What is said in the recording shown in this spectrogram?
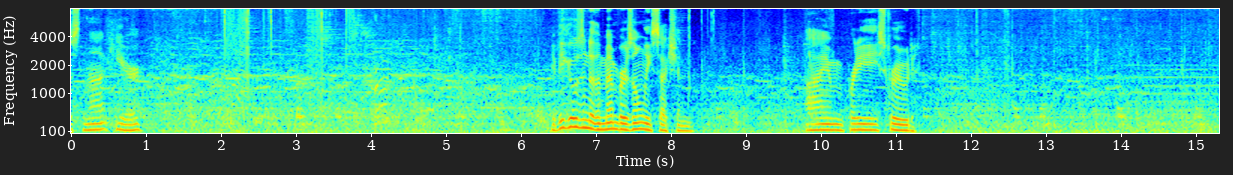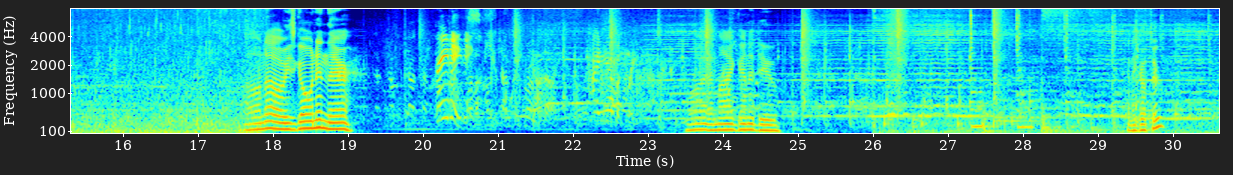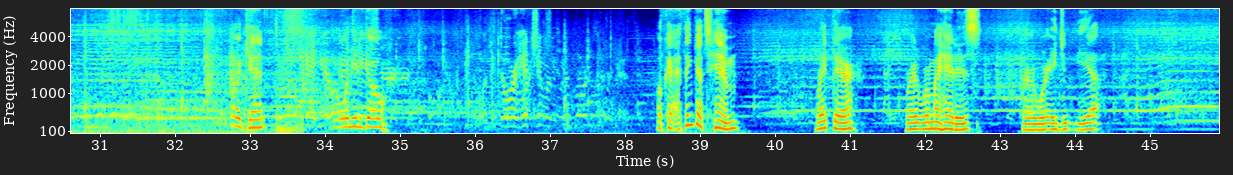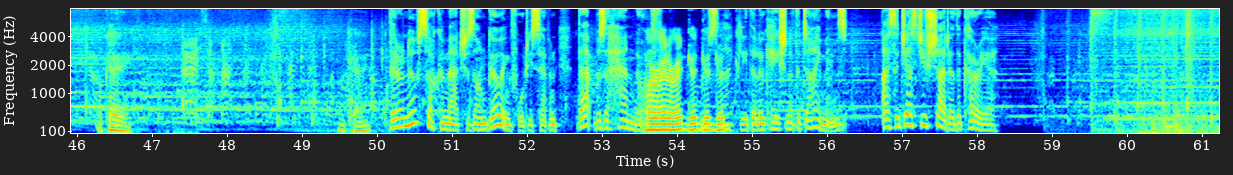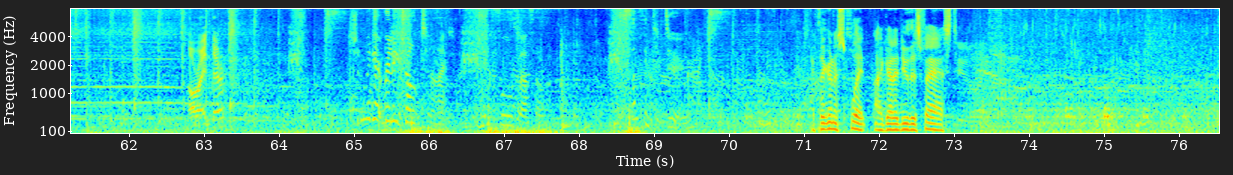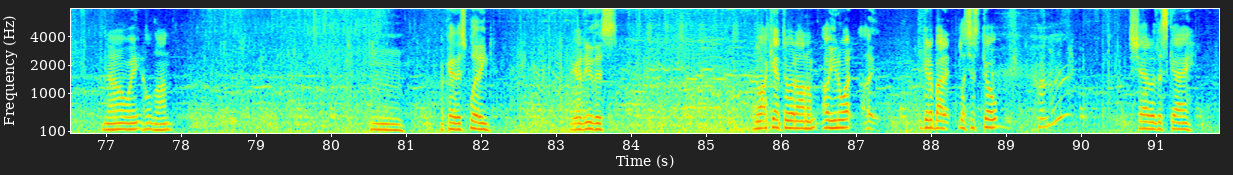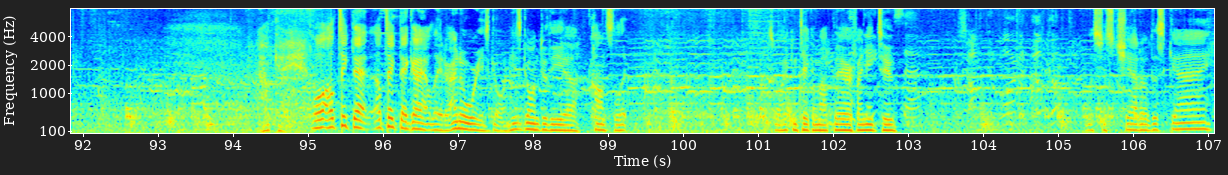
Just not here. If he goes into the members only section, I'm pretty screwed. Oh no, he's going in there. Oh, I can't. Oh, where need to go? Let the door hit you with Okay, I think that's him. Right there. Right where my head is. Or where Agent. Yeah. Okay. Okay. There are no soccer matches ongoing, 47. That was a handoff. All right, all right. Good, good, Most good. likely the location of the diamonds. I suggest you shadow the courier. Right there? Shouldn't we get really drunk tonight? Make a fool of ourselves. It's something to do. If they're gonna split, I gotta do this fast. No, wait, hold on. Hmm. Okay, they're splitting. I gotta do this. No, I can't throw it on him. Oh, you know what? Uh, forget about it. Let's just go. Huh? Shadow this guy. Well, I'll take that. I'll take that guy out later. I know where he's going. He's going to the uh, consulate, so I can take him out there if I need to. Sir. Soft and warm and well cooked. Let's just shadow this guy.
